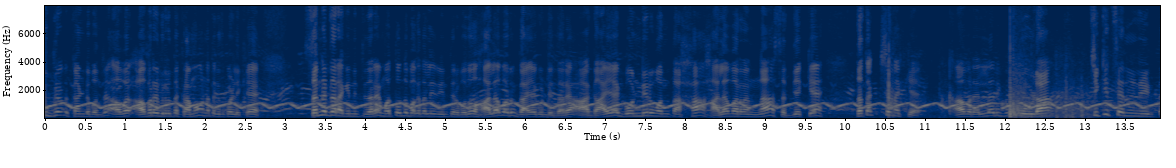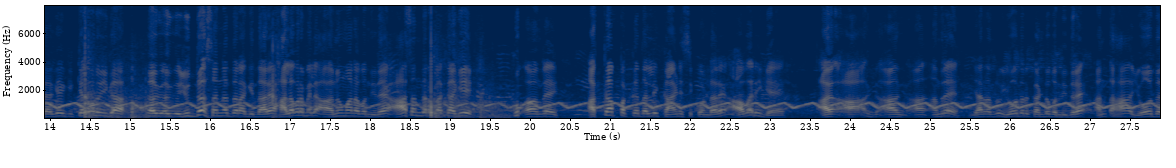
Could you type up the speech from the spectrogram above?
ಉಗ್ರರು ಕಂಡು ಬಂದರೆ ಅವರ ಅವರ ವಿರುದ್ಧ ಕ್ರಮವನ್ನು ತೆಗೆದುಕೊಳ್ಳಿಕ್ಕೆ ಸನ್ನದ್ಧರಾಗಿ ನಿಂತಿದ್ದಾರೆ. ಮತ್ತೊಂದು ಭಾಗದಲ್ಲಿ ನಿಂತಿರ್ಬೋದು. ಹಲವರು ಗಾಯಗೊಂಡಿದ್ದಾರೆ. ಆ ಗಾಯಗೊಂಡಿರುವಂತಹ ಹಲವರನ್ನ ಸದ್ಯಕ್ಕೆ ತತ್ಕ್ಷಣಕ್ಕೆ ಅವರೆಲ್ಲರಿಗೂ ಕೂಡ ಚಿಕಿತ್ಸೆಯನ್ನು ನೀಡ್ತಾರೆ ಕೆಲವರು ಈಗ ಯುದ್ಧ ಸನ್ನದ್ಧರಾಗಿದ್ದಾರೆ. ಹಲವರ ಮೇಲೆ ಅನುಮಾನ ಬಂದಿದೆ. ಆ ಸಂದರ್ಭಕ್ಕಾಗಿ ಅಂದ್ರೆ ಅಕ್ಕಪಕ್ಕದಲ್ಲಿ ಕಾಣಿಸಿಕೊಂಡರೆ ಅವರಿಗೆ ಅಂದ್ರೆ ಯಾರಾದ್ರೂ ಯೋಧರು ಕಂಡು ಬಂದಿದ್ರೆ ಅಂತಹ ಯೋಧರ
